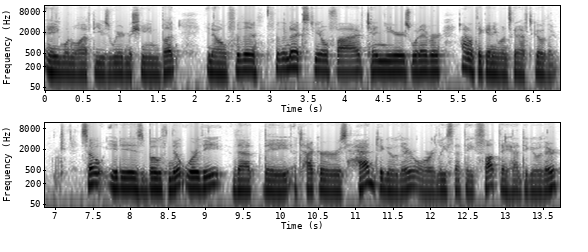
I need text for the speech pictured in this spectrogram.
anyone will have to use a weird machine. But you know, for the for the next, you know, five, ten years, whatever, I don't think anyone's gonna have to go there. So it is both noteworthy that the attackers had to go there, or at least that they thought they had to go there,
